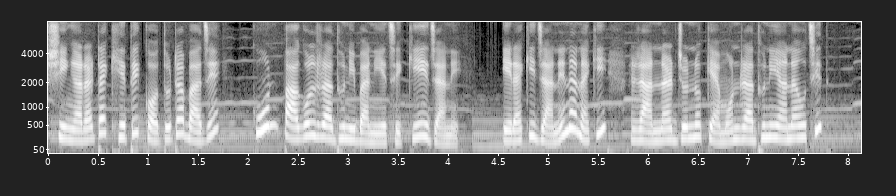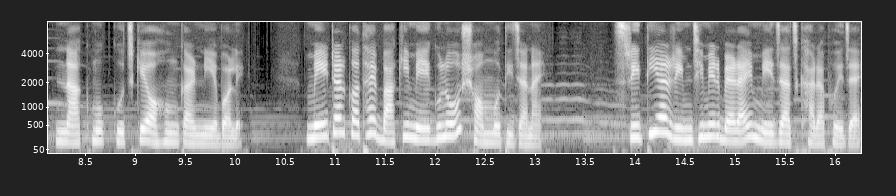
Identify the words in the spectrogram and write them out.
সিঙ্গারাটা খেতে কতটা বাজে, কোন পাগল রাঁধুনি বানিয়েছে, কে জানে? এরা কি জানে না নাকি রান্নার জন্য কেমন রাঁধুনি আনা উচিত? নাকমুখ কুচকে অহংকার নিয়ে বলে। মেয়েটার কথায় বাকি মেয়েগুলোও সম্মতি জানায়। স্মৃতি আর রিমঝিমের বেড়ায় মেজাজ খারাপ হয়ে যায়।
